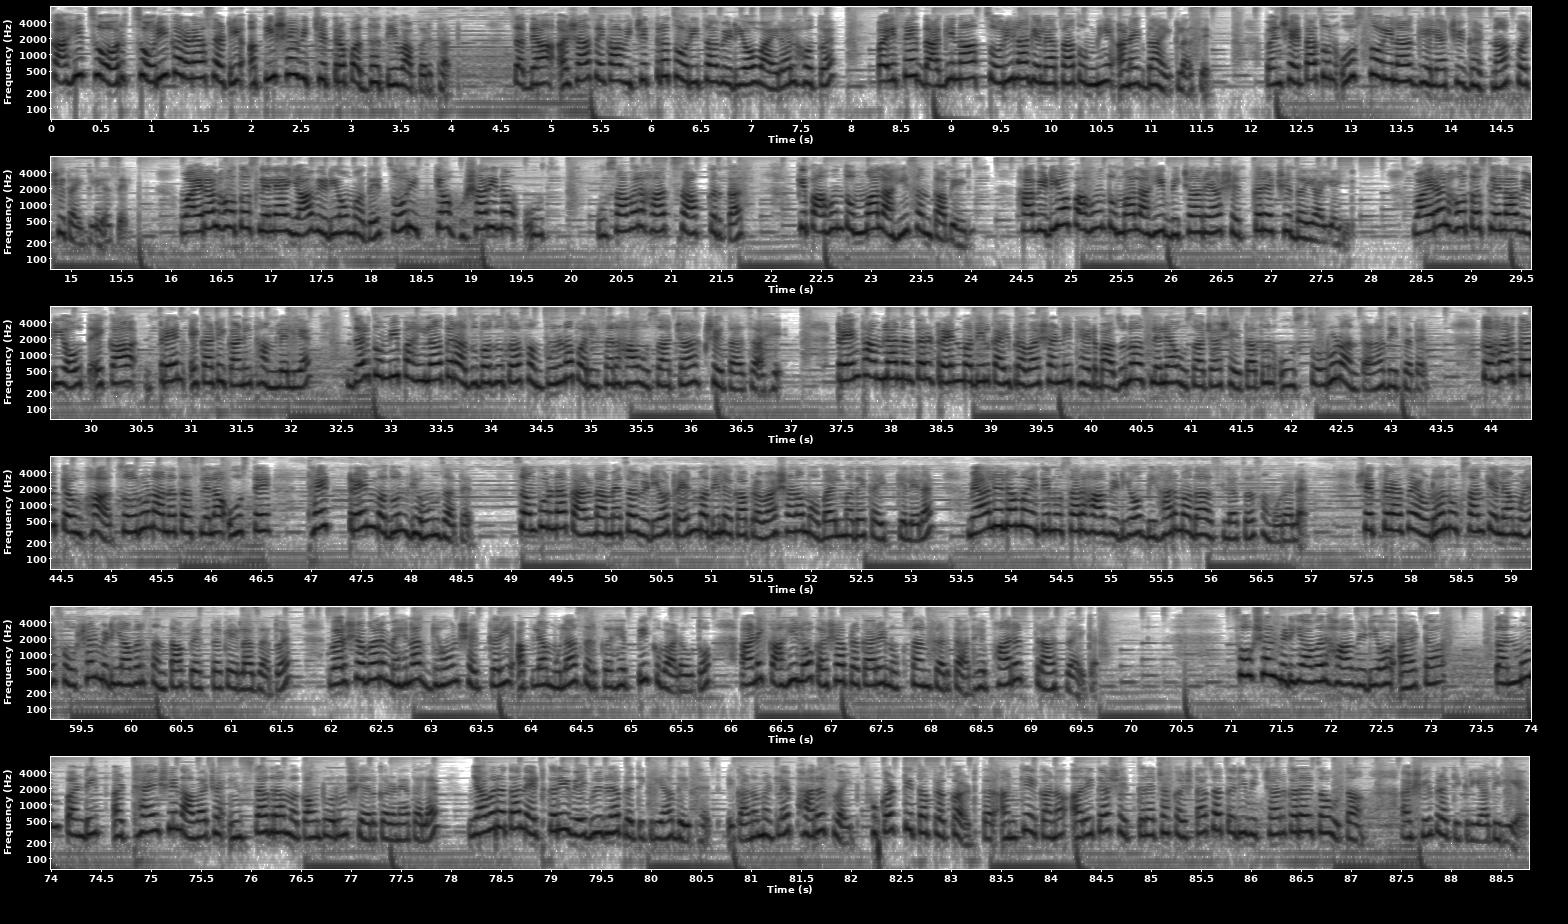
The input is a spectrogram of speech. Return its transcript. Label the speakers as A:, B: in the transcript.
A: काही चोर चोरी करण्यासाठी अतिशय विचित्र पद्धती वापरतात. सध्या अशाच एका विचित्र चोरीचा व्हिडिओ व्हायरल होतोय. पैसे दागिना चोरीला गेल्याचा तुम्ही अनेकदा ऐकला असेल. पण शेतातून ऊस चोरीला गेल्याची घटना क्वचित ऐकली असेल. व्हायरल होत असलेल्या या व्हिडिओमध्ये चोर इतक्या हुशारीनं उसावर ऊसावर हात साफ करतात की पाहून तुम्हालाही संताप येईल. हा व्हिडिओ पाहून तुम्हालाही बिचाऱ्या शेतकऱ्याची दया येईल. व्हायरल होत असलेला व्हिडिओत एका ट्रेन एका ठिकाणी थांबलेली आहे. जर तुम्ही पाहिलं तर आजूबाजूचा संपूर्ण परिसर हा ऊसाच्या शेताचा आहे. ट्रेन थांबल्यानंतर ट्रेनमधील काही प्रवाशांनी थेट बाजूला असलेल्या ऊसाच्या शेतातून ऊस चोरून आणताना दिसत आहेत. कहर तर तेव्हा चोरून आणत असलेला ऊस ते थेट ट्रेनमधून घेऊन जात आहेत. संपूर्ण कारनाम्याचा व्हिडिओ ट्रेनमधील एका प्रवाशानं मोबाईलमध्ये कैद केलेला आहे. मिळालेल्या माहितीनुसार हा व्हिडिओ बिहारमध्ये असल्याचं समोर आलं आहे शेतकऱ्याचं एवढं नुकसान केल्यामुळे सोशल मीडियावर संताप व्यक्त केला जातोय. वर्षभर मेहनत घेऊन शेतकरी आपल्या मुलासारखं हे पीक वाढवतो आणि काही लोक अशा प्रकारे नुकसान करतात हे फारच त्रासदायक आहे. सोशल मीडियावर हा व्हिडिओ ॲट तन्मून पंडित अठ्ठ्याऐंशी नावाच्या इंस्टाग्राम अकाउंटवरून शेअर करण्यात आलाय. यावर आता नेटकरी वेगवेगळ्या प्रतिक्रिया देत आहेत. एकानं म्हटलंय फारच वाईट. फुकट तिथं प्रकट. तर आणखी एकानं अरे त्या शेतकऱ्याच्या कष्टाचा तरी विचार करायचा होता अशी प्रतिक्रिया दिली आहे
